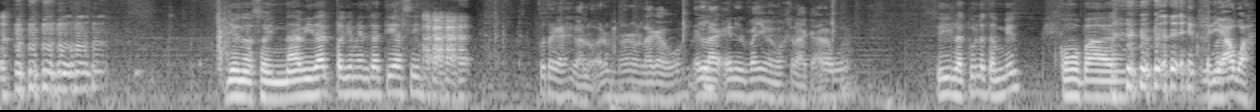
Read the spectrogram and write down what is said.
Yo no soy Navidad para que me trate así. Puta que hace calor, hermano, la cagó. En, la- en el baño me mojé la cara, weón. Sí, la tula también. Como para. Le di agua.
